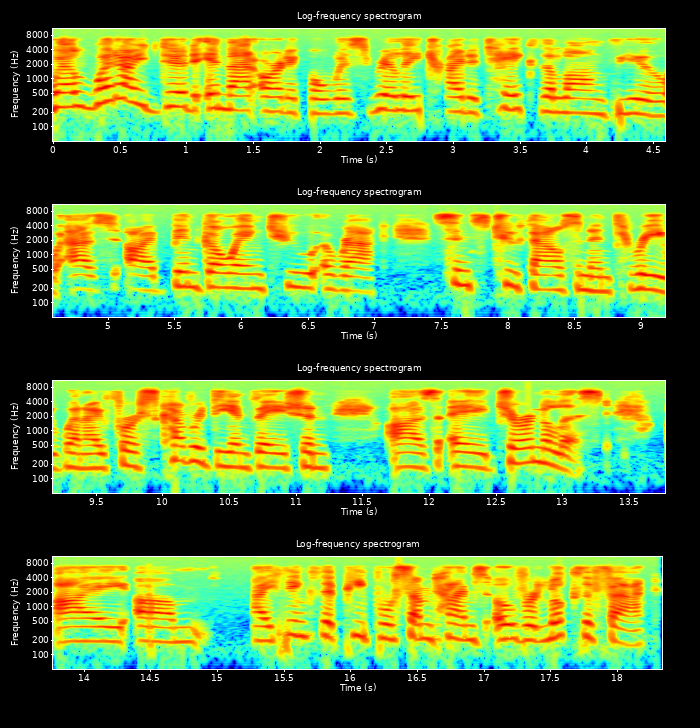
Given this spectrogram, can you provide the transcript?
Well, what I did in that article was really try to take the long view as I've been going to Iraq since 2003 when I first covered the invasion as a journalist. I um, I think that people sometimes overlook the fact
